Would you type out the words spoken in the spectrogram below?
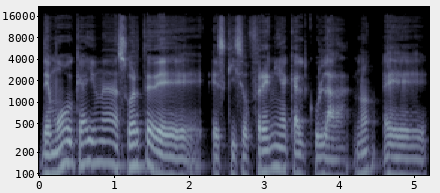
De modo que hay una suerte de esquizofrenia calculada, ¿no? Eh,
